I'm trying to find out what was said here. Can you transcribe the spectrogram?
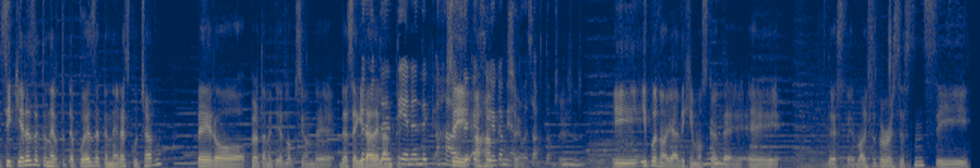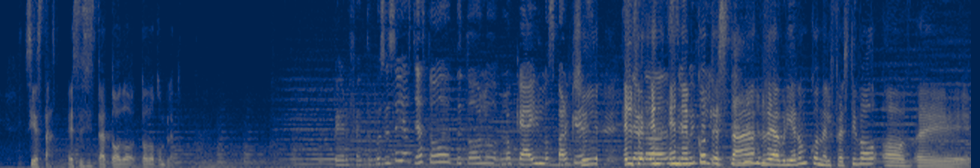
Si quieres detenerte, te puedes detener a escucharlo, pero, pero también tienes la opción de, de seguir Pero adelante. te tienen de, ajá, Sí, de que ajá, sigue caminando, sí. exacto. Sí. Ujú. Y, y pues no, ya dijimos que el de, eh, de este Rise of the Resistance sí, sí está. Ese sí está todo, todo completo. Perfecto, pues eso ya, ya es todo de todo lo, lo que hay en los parques. Sí, el verdad, en, en Epcot está, reabrieron con el Festival of, eh,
